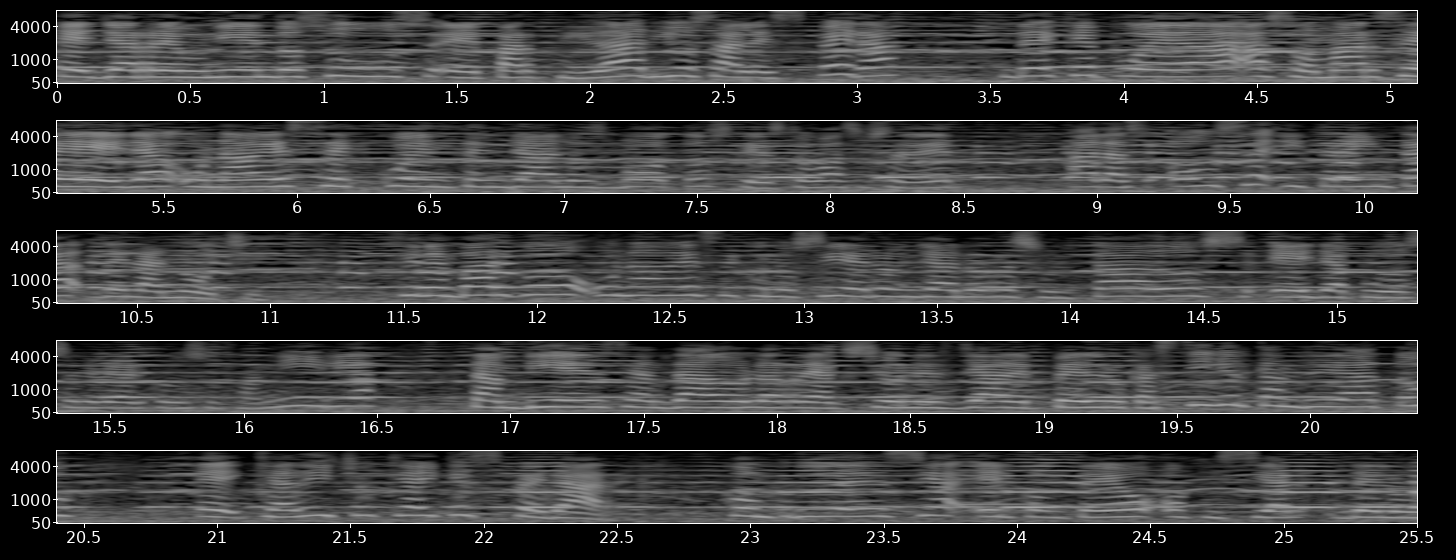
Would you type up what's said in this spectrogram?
eh, ya reuniendo sus eh, partidarios a la espera de que pueda asomarse ella una vez se cuenten ya los votos, que esto va a suceder a las 11 y 30 de la noche. Sin embargo, una vez se conocieron ya los resultados, ella pudo celebrar con su familia. También se han dado las reacciones ya de Pedro Castillo, el candidato, eh, que ha dicho que hay que esperar con prudencia el conteo oficial de los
